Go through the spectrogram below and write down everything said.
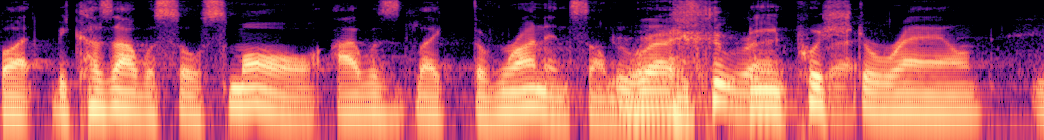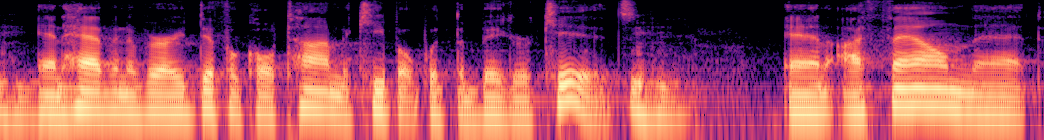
but because I was so small, I was like the run in some Right, ways, right, being pushed right. around and having a very difficult time to keep up with the bigger kids. Mm-hmm. And I found that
